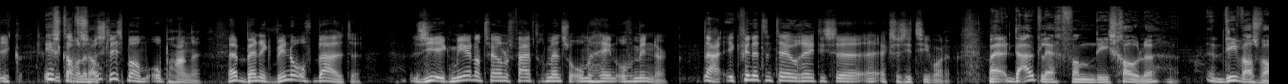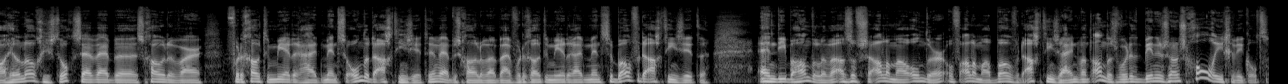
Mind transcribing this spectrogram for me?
je- Is je kan dat wel een beslisboom ophangen. Hè, ben ik binnen of buiten? Zie ik meer dan 250 mensen om me heen of minder? Nou, ik vind het een theoretische eh, exercitie worden. maar de uitleg van die scholen, die was wel heel logisch, toch? Zij, we hebben scholen waar voor de grote meerderheid mensen onder de 18 zitten. En we hebben scholen waarbij voor de grote meerderheid mensen boven de 18 zitten. En die behandelen we alsof ze allemaal onder of allemaal boven de 18 zijn. Want anders wordt het binnen zo'n school ingewikkeld.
